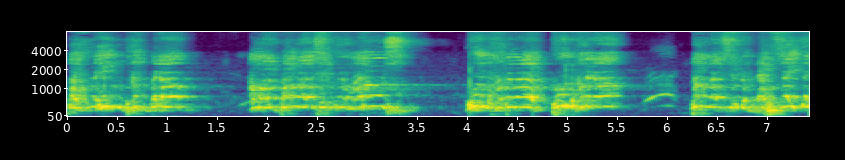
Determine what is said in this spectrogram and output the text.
বাস্যহীন থাকবে না। আমার বাংলাদেশের কোনো মানুষ খুন হবে না, খুন হবে না। বাংলাদেশের কোনো ব্যবসায়ীকে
